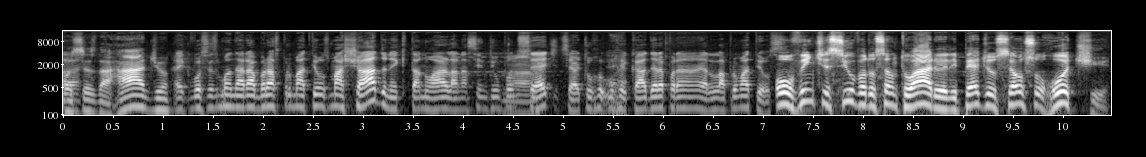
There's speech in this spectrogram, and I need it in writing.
ela- vocês da rádio. É que vocês mandaram abraço pro Matheus Machado, né? Que tá no ar lá na 101.7, certo? O, o recado era, pra, era lá pro Matheus. Ouvinte Silva do Santuário, ele pede o Celso Rotti.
